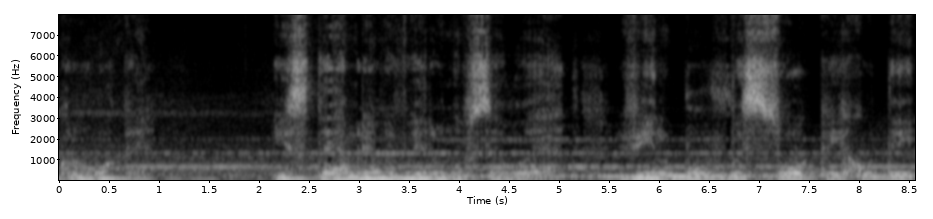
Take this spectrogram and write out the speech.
кроки. Із темряви вирунув силует. Він був високий, худий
